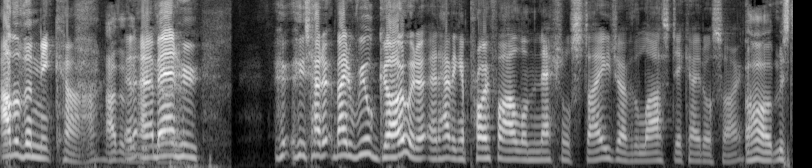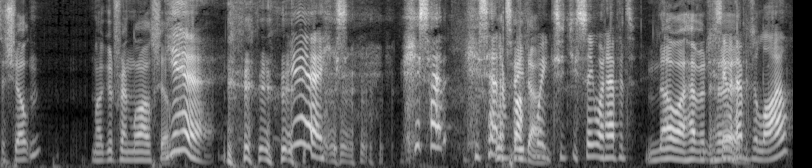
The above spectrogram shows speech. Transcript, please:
other than Nick Carr, Other and than a man Carr, who. who- Who's had a, made a real go at, at having a profile on the national stage over the last decade or so? Oh, Mr. Shelton, my good friend Lyle Shelton. Yeah, yeah. He's, he's had he's had What's a rough week. Did you see what happened? No, I haven't Did you heard. see what happened to Lyle?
